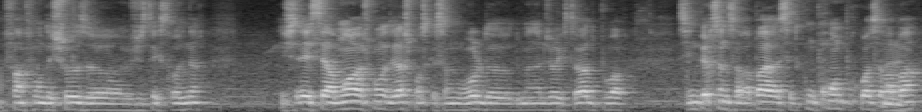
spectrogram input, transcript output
Enfin, font des choses euh, juste extraordinaires. Et c'est à moi, je pense, déjà, je pense que c'est mon rôle de, de manager, etc., de pouvoir, si une personne ça va pas, c'est de comprendre pourquoi ça va Ouais. pas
